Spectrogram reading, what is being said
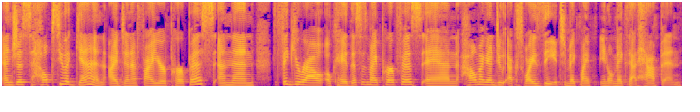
and just helps you again identify your purpose and then figure out, okay, this is my purpose and how am I going to do X, Y, Z to make my, you know, make that happen.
